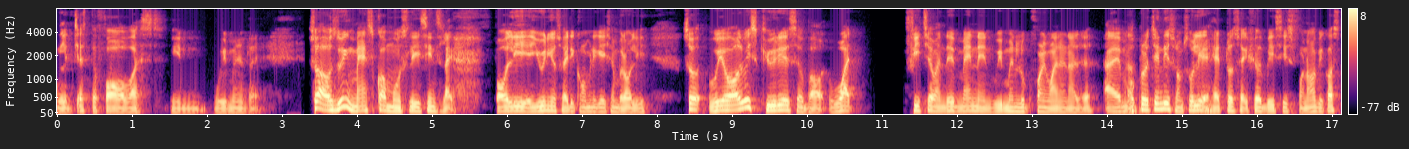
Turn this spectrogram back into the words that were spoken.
like just the four of us in women, right? So I was doing mass mostly since like poly, uni also I did communication broadly. So we were always curious about what feature when the men and women look for in one another. I'm approaching this from solely a heterosexual basis for now because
